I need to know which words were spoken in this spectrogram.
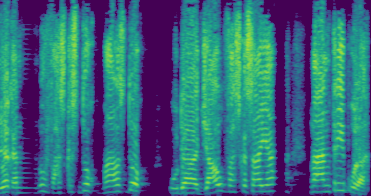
Ya kan, lu vaskes dok, males dok. Udah jauh vaskes saya, ngantri pula.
